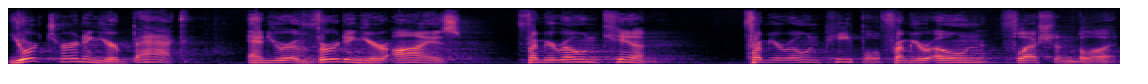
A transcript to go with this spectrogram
You're turning your back and you're averting your eyes from your own kin, from your own people, from your own flesh and blood.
